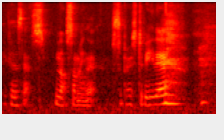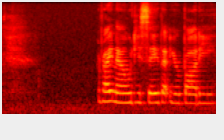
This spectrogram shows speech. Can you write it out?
because that's not something that's supposed to be there. Right now, would you say that your body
